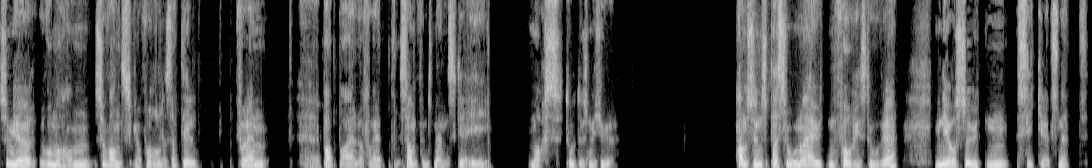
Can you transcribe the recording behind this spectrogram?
som gjør romanen så vanskelig å forholde seg til for en eh, pappa eller for et samfunnsmenneske i mars 2020. Hamsuns personer er uten forhistorie, men de er også uten sikkerhetsnett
